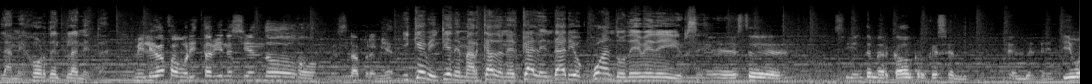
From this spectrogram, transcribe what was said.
la mejor del planeta. Mi liga favorita viene siendo pues, la Premier. Y Kevin tiene marcado en el calendario cuándo debe de irse. Eh, Este siguiente mercado creo que es el, el definitivo.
